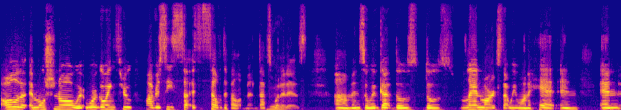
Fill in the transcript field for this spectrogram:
all of the emotional. We're, we're going through, obviously, se- it's self development. That's what it is. Um, and so we've got those those landmarks that we want to hit, and and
